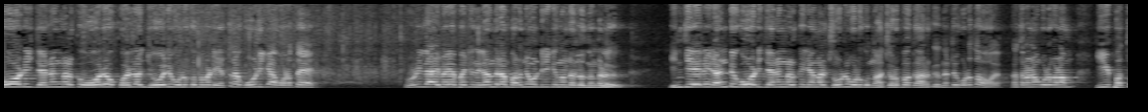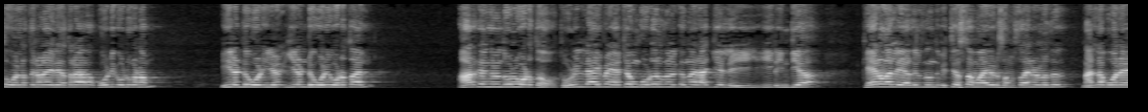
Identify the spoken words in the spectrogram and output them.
കോടി ജനങ്ങൾക്ക് ഓരോ കൊല്ലം ജോലി കൊടുക്കുന്നവരുടെ എത്ര കോടിക്കാണ് കൊടുത്തേ? തൊഴിലില്ലായ്മയെ പറ്റി നിരന്തരം പറഞ്ഞുകൊണ്ടിരിക്കുന്നുണ്ടല്ലോ നിങ്ങൾ. ഇന്ത്യയിൽ രണ്ട് കോടി ജനങ്ങൾക്ക് ഞങ്ങൾ ചൂട് കൊടുക്കുന്ന ചെറുപ്പക്കാർക്ക്. എന്നിട്ട് കൊടുത്തോ? എത്ര എണ്ണം കൊടുക്കണം? ഈ പത്ത് കൊല്ലത്തിനിടയിൽ എത്ര കോടി കൊടുക്കണം? ഈ രണ്ട് കോടി ഈ രണ്ട് കോടി കൊടുത്താൽ ആർക്കെങ്കിലും തൊഴിൽ കൊടുത്തോ? തൊഴിലില്ലായ്മ ഏറ്റവും കൂടുതൽ നിൽക്കുന്ന രാജ്യമല്ലേ ഈ ഇന്ത്യ? കേരളമല്ലേ അതിൽ നിന്ന് വ്യത്യസ്തമായ ഒരു സംസ്ഥാനമുള്ളത് നല്ല പോലെ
